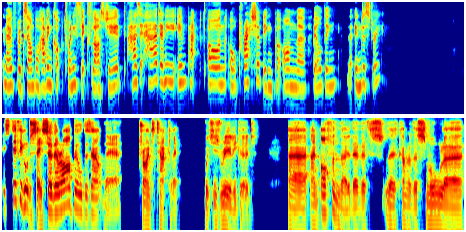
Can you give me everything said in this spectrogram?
you know, for example, having COP26 last year, has it had any impact on or pressure being put on the building industry? It's difficult to say. So there are builders out there trying to tackle it, which is really good. Uh, and often, though, they're the, they're kind of the smaller,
